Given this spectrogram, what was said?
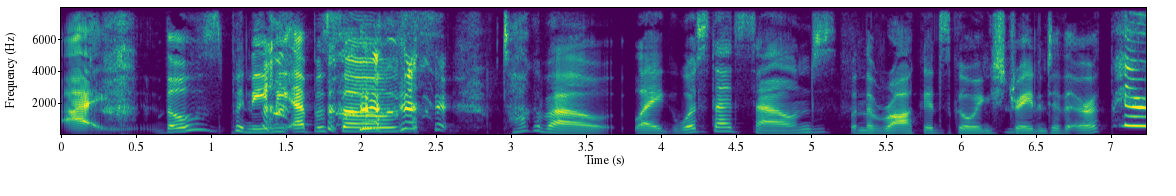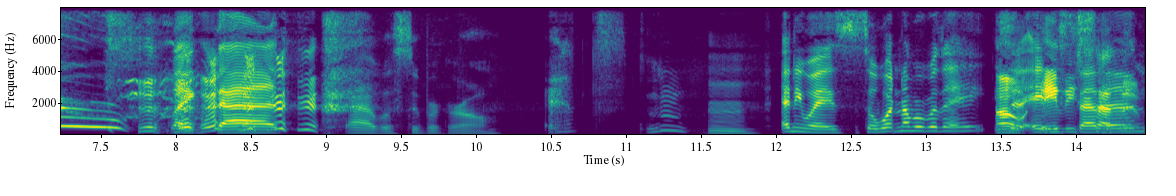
I those panini episodes talk about like what's that sound when the rocket's going straight into the earth? Pew! Like that. That was Supergirl. It's mm. Mm. Anyways, so what number were they? Oh, said 87.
